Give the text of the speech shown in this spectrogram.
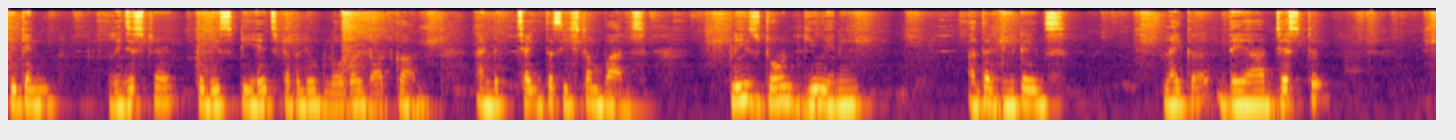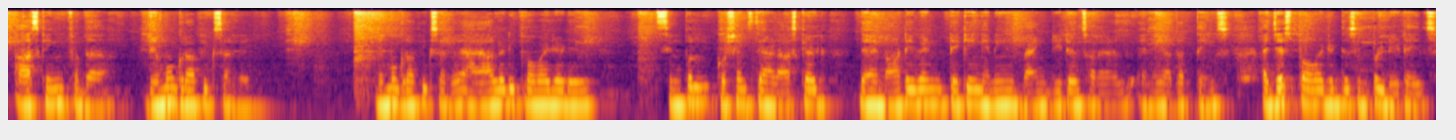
You can register to this thwglobal.com and check the system once. Please don't give any other details like uh, they are just asking for the demographic survey. Demographic survey i already provided a simple questions they had asked they are not even taking any bank details or any other things. I just provided the simple details.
